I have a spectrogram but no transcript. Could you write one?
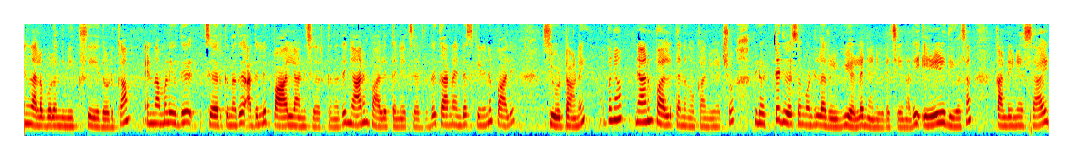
ഇനി നല്ലപോലെ ഒന്ന് മിക്സ് ചെയ്ത് കൊടുക്കാം ഇനി നമ്മൾ ഇത് ചേർക്കുന്നത് അതിൽ പാലിലാണ് ചേർക്കുന്നത്. ഞാനും പാലിൽ തന്നെയാണ് ചേർത്തത്. കാരണം എന്റെ സ്കിന്നിന് പാൽ സ്യൂട്ടാണ് അപ്പോൾ ഞാൻ ഞാനും പാലിൽ തന്നെ നോക്കാൻ വിചാരിച്ചു. പിന്നെ ഒറ്റ ദിവസം കൊണ്ടുള്ള റിവ്യൂ അല്ല ഞാനിവിടെ ചെയ്യുന്നത്. ഏഴ് ദിവസം കണ്ടിന്യൂസ് ആയി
